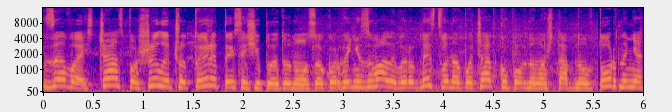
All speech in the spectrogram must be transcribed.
За весь час пошили 4 тисячі плитоносок. Організували виробництво на початку повномасштабного вторгнення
